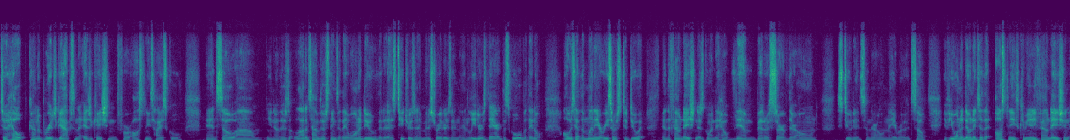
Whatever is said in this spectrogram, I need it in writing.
to help kind of bridge gaps in the education for Austin East High School. And so, um, you know, there's a lot of times there's things that they want to do that as teachers and administrators and, and leaders there at the school, but they don't always have the money or resources to do it. And the foundation is going to help them better serve their own students in their own neighborhood. So if you want to donate to the Austin East Community Foundation,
